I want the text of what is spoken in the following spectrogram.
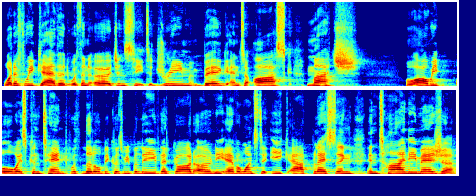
What if we gathered with an urgency to dream big and to ask much? Or are we always content with little because we believe that God only ever wants to eke out blessing in tiny measure?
